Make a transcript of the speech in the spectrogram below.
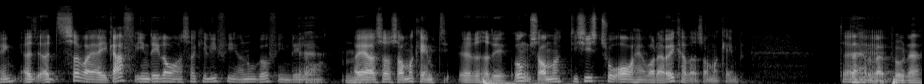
Ikke? Og, og så var jeg i GAF i en del år, og så Kilifi, og nu GUF i en del ja. år. Mm. Og jeg er så sommercamp, øh, hvad hedder det, ung sommer, de sidste to år her, hvor der jo ikke har været sommercamp. Der har du været på der.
